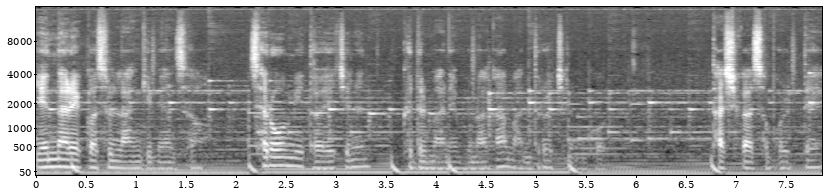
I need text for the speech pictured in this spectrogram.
옛날의 것을 남기면서 새로움이 더해지는 그들만의 문화가 만들어지는 곳. 다시 가서 볼 때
